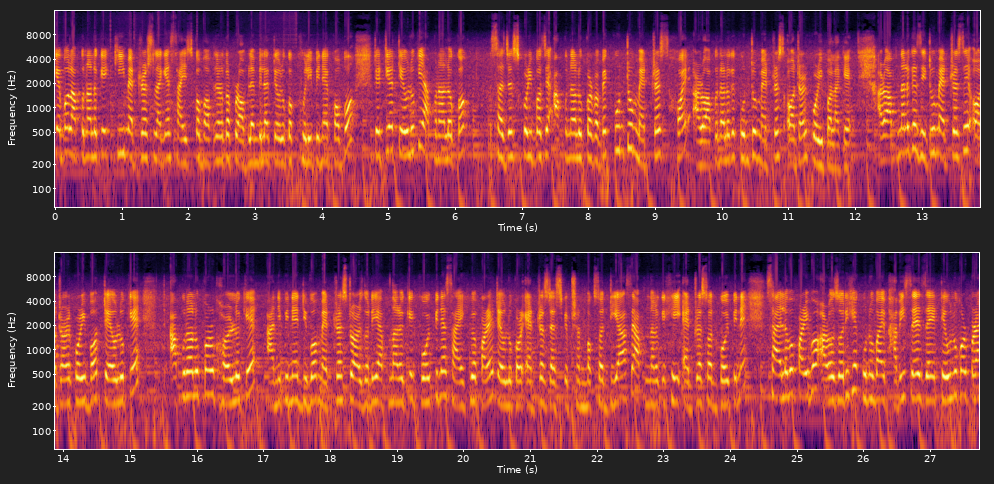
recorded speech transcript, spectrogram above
কেৱল আপোনালোকে কি মেট্ৰেছ লাগে চাইজ ক'ব আপোনালোকৰ প্ৰব্লেমবিলাক তেওঁলোকক খুলি পিনে ক'ব। তেতিয়া তেওঁলোকে আপোনালোকক ছাজেষ্ট কৰিব যে আপোনালোকৰ বাবে কোনটো মেট্ৰেছ হয় আৰু আপোনালোকে কোনটো মেট্ৰেছ অৰ্ডাৰ কৰিব লাগে। আৰু আপোনালোকে যিটো মেট্ৰেছেই অৰ্ডাৰ কৰিব তেওঁলোকে আপোনালোকৰ ঘৰলৈকে আনি পিনে দিব। মেট্ৰেছটো আৰু যদি আপোনালোকে গৈ পিনে চাই আহিব পাৰে তেওঁলোকৰ এড্ৰেছ ডেছক্ৰিপশ্যন বক্সত দিয়া আছে আপোনালোকে সেই এড্ৰেছত গৈ পিনে চাই ল'ব পাৰিব। আৰু যদিহে কোনোবাই ভাবিছে যে তেওঁলোকৰ পৰা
